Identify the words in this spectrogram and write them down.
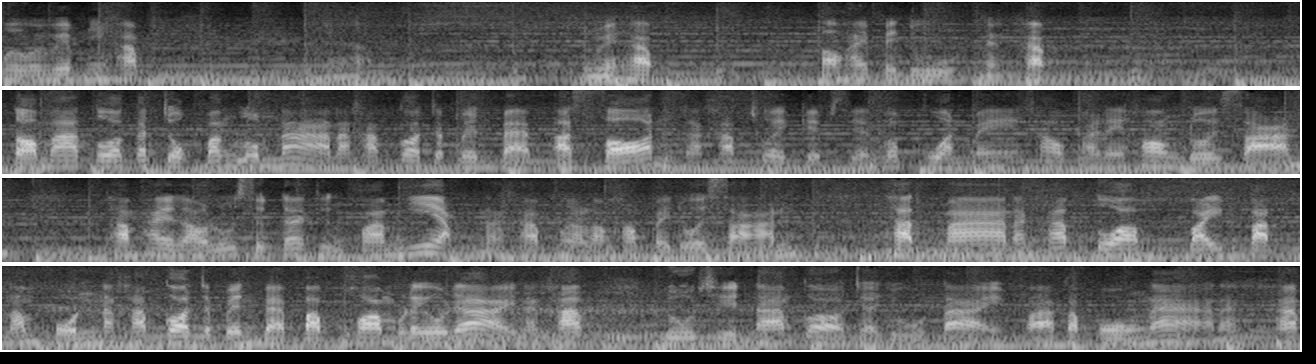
www นี้ครับนะครับเห็นไหมครับเขาให้ไปดูนะครับ ต่อมาตัวกระจกบังลมหน้านะครับ ก็จะเป็นแบบอัดซ้อนนะครับ ช่วยเก็บเสียงรบกวนไม่ให้เข้าภายในห้องโดยสารทำให้เรารู้สึกได้ถึงความเงียบนะครับ เมื่อเราเข้าไปโดยสาร ถัดมานะครับ ตัวใบปัดน้ำฝนนะครับ ก็จะเป็นแบบปรับความเร็วได้นะครับรูฉีดน้ำก็จะอยู่ใต้ฝากระโปรงหน้านะครับ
